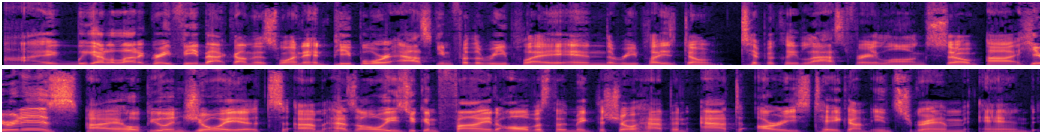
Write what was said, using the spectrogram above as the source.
I we got a lot of great feedback on this one, and people were asking for the replay, and the replays don't typically last very long. So uh, here it is. I hope you enjoy it. Um, as always, you can find all of us that make the show happen at Ari's Take on Instagram and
